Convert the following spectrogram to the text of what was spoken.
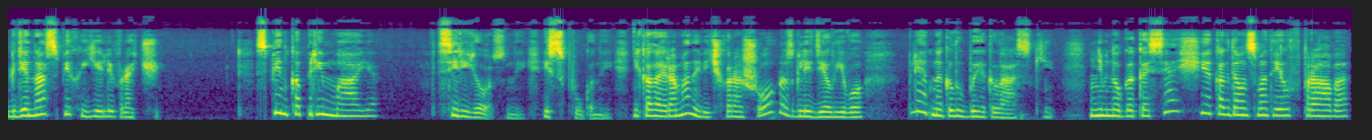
где наспех ели врачи. Спинка прямая, серьезный, испуганный. Николай Романович хорошо разглядел его бледно-голубые глазки, немного косящие, когда он смотрел вправо,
